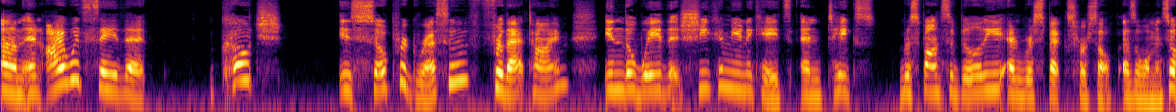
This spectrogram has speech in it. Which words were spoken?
Um, and I would say that Coach is so progressive for that time in the way that she communicates and takes responsibility and respects herself as a woman. So,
